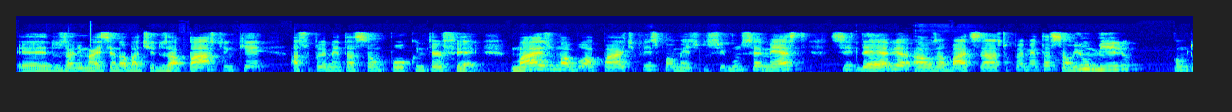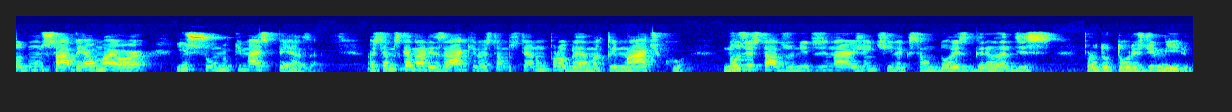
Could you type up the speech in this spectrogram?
é, dos animais sendo abatidos a pasto, em que a suplementação pouco interfere. Mas uma boa parte, principalmente do segundo semestre, se deve aos abates à suplementação. E o milho, como todo mundo sabe, é o maior insumo que mais pesa. Nós temos que analisar que nós estamos tendo um problema climático nos Estados Unidos e na Argentina, que são dois grandes produtores de milho.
